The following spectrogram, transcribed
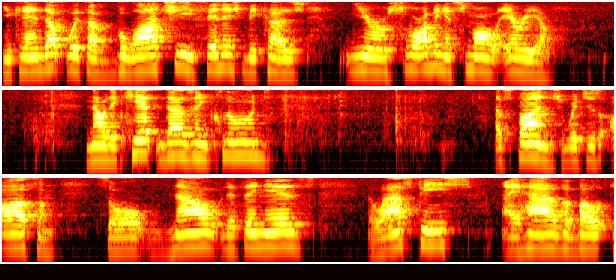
you can end up with a blotchy finish because you're swabbing a small area. Now the kit does include a sponge, which is awesome. So now the thing is, the last piece, I have about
